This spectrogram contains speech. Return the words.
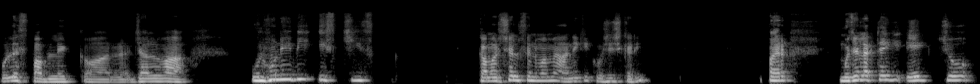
पुलिस पब्लिक और जलवा, उन्होंने भी इस चीज़ कमर्शियल सिनेमा में आने की कोशिश करी। पर मुझे लगता है कि एक जो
